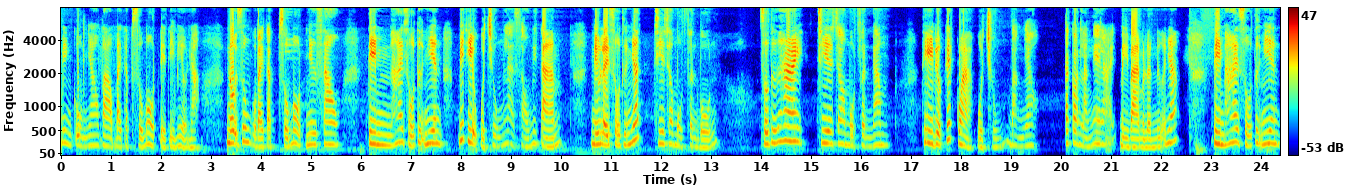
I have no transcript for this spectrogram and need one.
chúng mình cùng nhau vào bài tập số 1 để tìm hiểu nào. Nội dung của bài tập số 1 như sau. Tìm hai số tự nhiên, biết hiệu của chúng là 68. Nếu lấy số thứ nhất chia cho 1 phần 4, số thứ hai chia cho 1 phần 5, thì được kết quả của chúng bằng nhau. Các con lắng nghe lại đề bài một lần nữa nhé. Tìm hai số tự nhiên,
